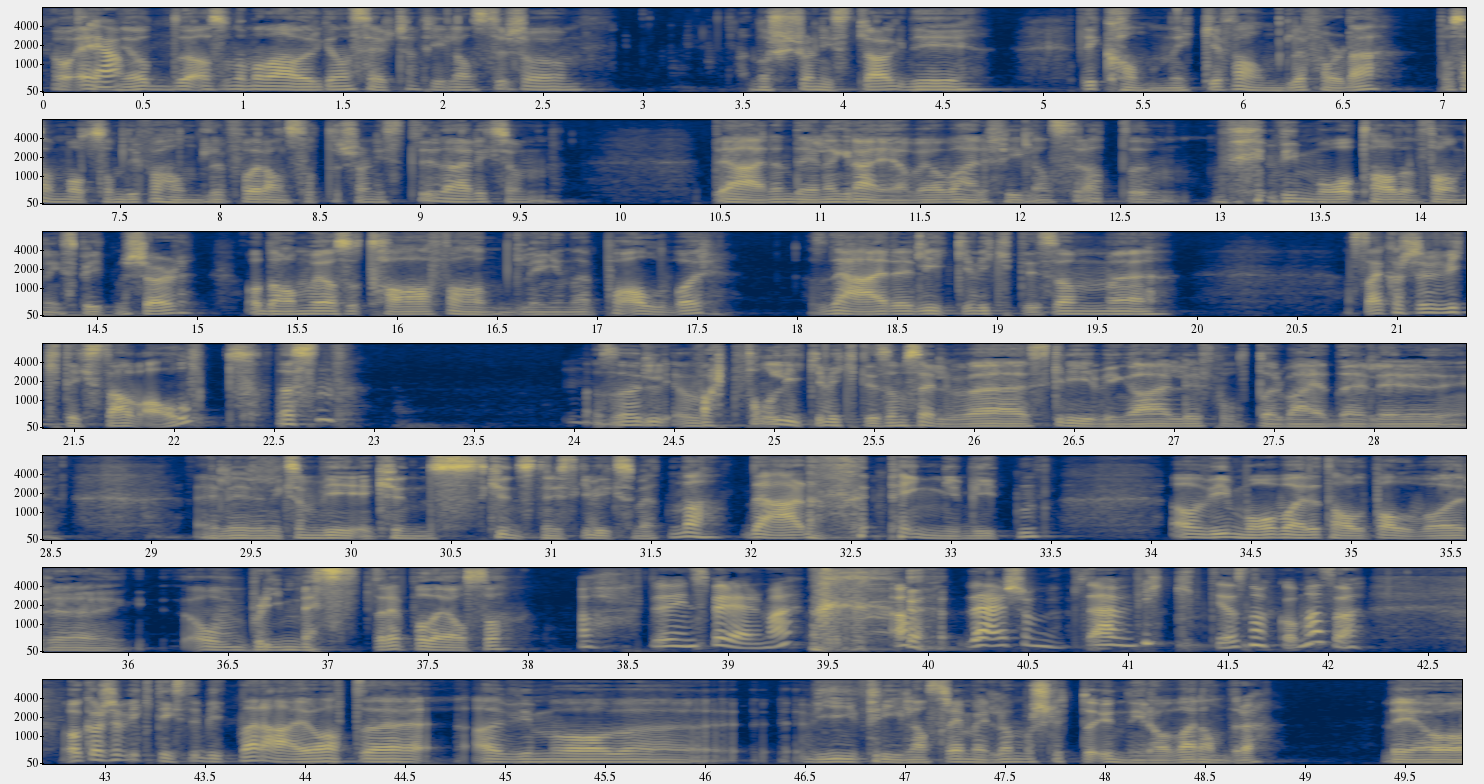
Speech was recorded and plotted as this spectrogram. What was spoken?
Og ja. Altså når man er organisert som frilanser, så Norsk Journalistlag, de, de kan ikke forhandle for deg på samme måte som de forhandler for ansatte journalister. Det er liksom det er en del av greia ved å være frilanser, at eh, vi må ta den forhandlingsbiten sjøl. Og da må vi også ta forhandlingene på alvor. Altså, det er like viktig som eh, altså Det er kanskje det viktigste av alt, nesten. Altså, I hvert fall like viktig som selve skrivinga eller fotarbeidet eller, eller liksom kunst, kunstneriske virksomheten. Da. Det er den pengebiten. Og vi må bare ta det på alvor eh, og bli mestere på det også. Åh, det inspirerer meg. Åh, det, er så, det er viktig å snakke om, altså. Og kanskje viktigste biten her er jo at uh, vi må eh, vi frilansere imellom må slutte å undergrave hverandre ved å,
